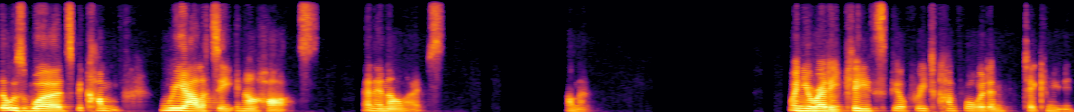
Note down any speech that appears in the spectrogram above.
those words become reality in our hearts and in our lives. Amen. When you're ready, please feel free to come forward and take communion.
